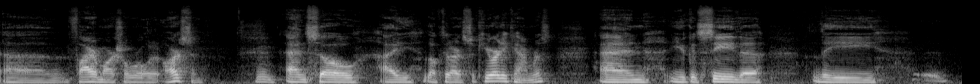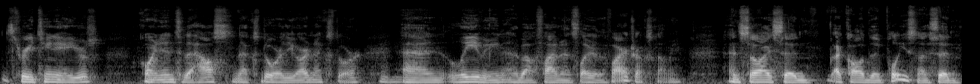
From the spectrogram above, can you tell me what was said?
uh, fire marshal ruled it arson. And so I looked at our security cameras, and you could see the the three teenagers going into the house next door, the yard next door, and leaving. And about five minutes later, the fire truck's coming. And so I said, I called the police, and I said,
